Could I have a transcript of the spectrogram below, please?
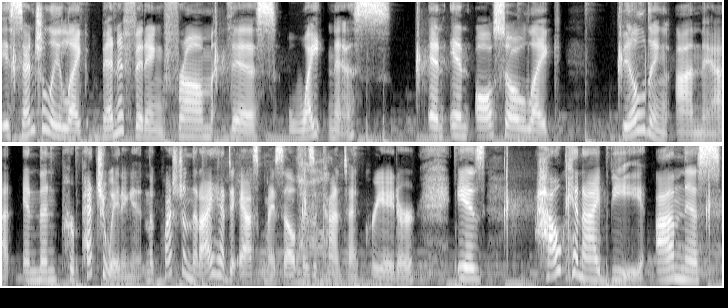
essentially like benefiting from this whiteness and and also like building on that and then perpetuating it. And the question that I had to ask myself as a content creator is how can I be on this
